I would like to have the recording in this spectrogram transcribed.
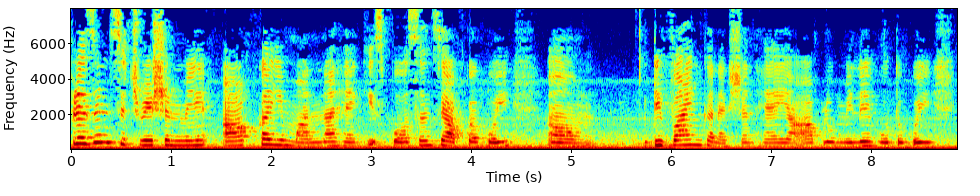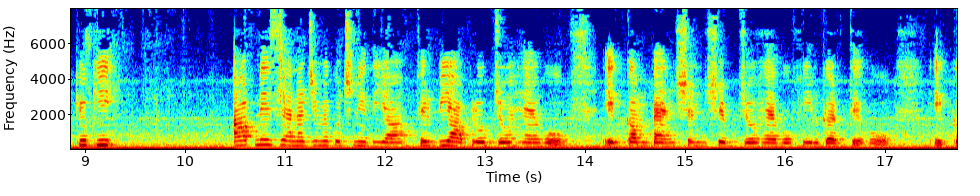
प्रेजेंट सिचुएशन में आपका ये मानना है कि इस पर्सन से आपका कोई डिवाइन कनेक्शन है, या आप लोग मिले हो तो कोई, क्योंकि आपने इस एनर्जी में कुछ नहीं दिया, फिर भी आप लोग जो हैं वो एक कंपेंशनशिप जो है वो फील करते हो, एक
